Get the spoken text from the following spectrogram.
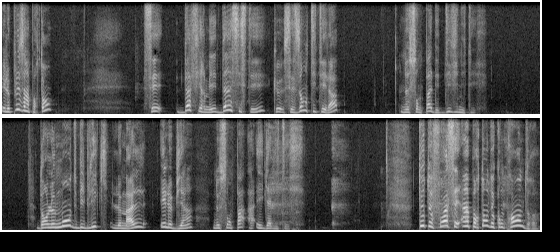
Et le plus important, c'est d'affirmer, d'insister que ces entités-là ne sont pas des divinités. Dans le monde biblique, le mal et le bien ne sont pas à égalité. Toutefois, c'est important de comprendre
